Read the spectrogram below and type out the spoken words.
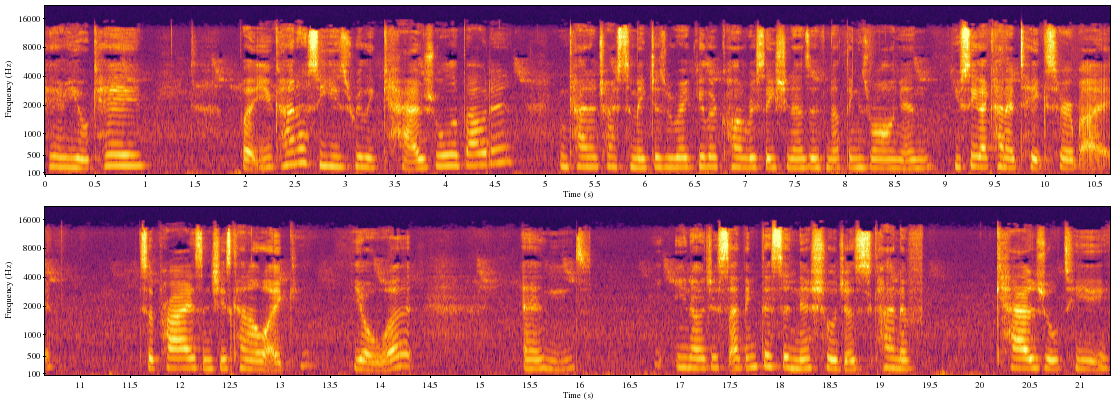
hey, are you okay? But you kind of see he's really casual about it and kind of tries to make just regular conversation as if nothing's wrong and you see that kind of takes her by surprise and she's kind of like yo what and you know just i think this initial just kind of casualty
